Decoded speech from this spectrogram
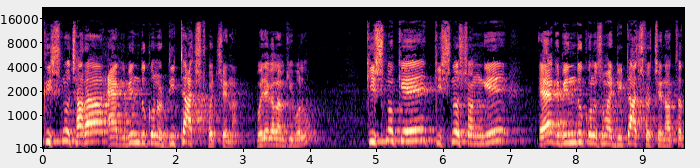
কৃষ্ণ ছাড়া এক বিন্দু কোনো ডিটাচড হচ্ছে না। বোঝা গেলাম কি বললাম? কৃষ্ণকে, কৃষ্ণর সঙ্গে এক বিন্দু কোনো সময় ডিটাচ হচ্ছে না, অর্থাৎ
